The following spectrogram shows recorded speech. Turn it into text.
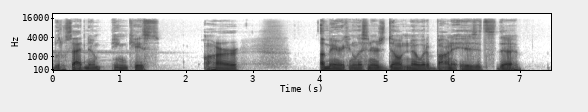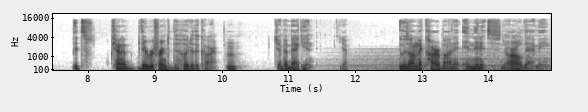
Little side note, in case our American listeners don't know what a bonnet is, it's the, it's kind of, they're referring to the hood of the car. Hmm. Jumping back in. Yep. It was on the car bonnet and then it snarled at me.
